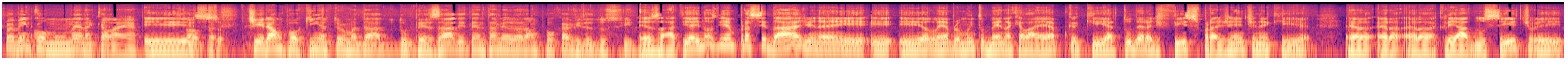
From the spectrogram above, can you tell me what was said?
Foi bem comum, né, naquela época. Isso. Tirar um pouquinho a turma da, do pesado e tentar melhorar um pouco a vida dos filhos. Exato. E aí nós viemos para a cidade, né, e, e, e, eu lembro muito bem naquela época que é, tudo era difícil para a gente, né, que era, era, era criado no sítio e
